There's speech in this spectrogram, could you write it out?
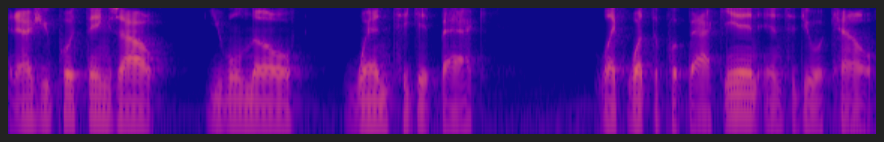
And as you put things out, you will know when to get back, like what to put back in and to do a count,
